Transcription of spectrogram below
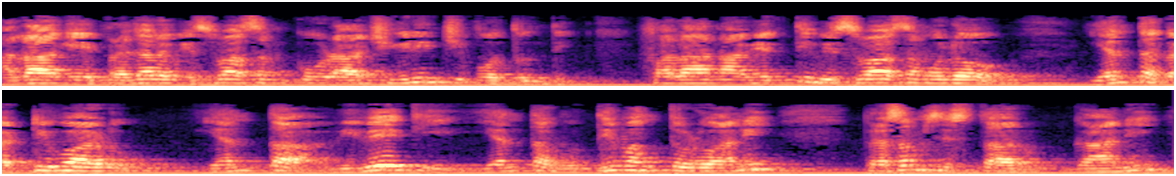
అలాగే ప్రజల విశ్వాసం కూడా క్షీణించిపోతుంది. ఫలానా వ్యక్తి విశ్వాసములో ఎంత గట్టివాడు ఎంత వివేకి ఎంత బుద్ధిమంతుడు అని ప్రశంసిస్తారు. గాని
